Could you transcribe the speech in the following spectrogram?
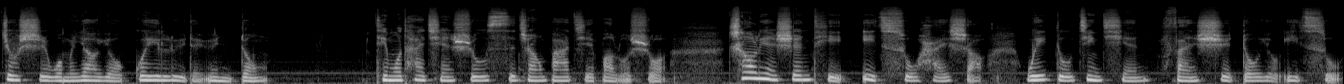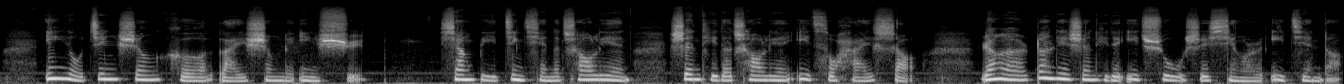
就是我们要有规律的运动。提摩太前书四章八节，保罗说：“操练身体益处还少，唯独敬虔，凡事都有益处，应有今生和来生的应许。相比敬虔的操练，身体的操练益处还少。然而，锻炼身体的益处是显而易见的。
